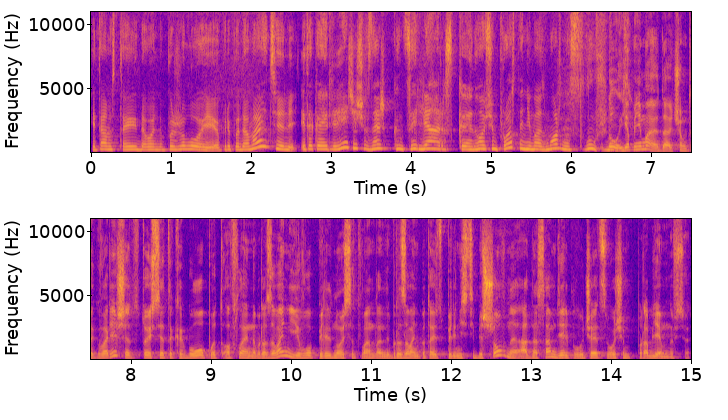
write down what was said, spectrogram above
и там стоит довольно пожилой преподаватель, и такая речь еще, знаешь, канцелярская, ну, в общем, просто невозможно слушать. Ну, я понимаю, да, о чем ты говоришь. Это, то есть это как бы опыт офлайн образования, его переносят в онлайн образование, пытаются перенести бесшовно, а на самом деле получается очень проблемно все.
